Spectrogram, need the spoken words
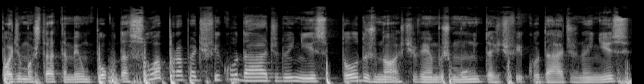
Pode mostrar também um pouco da sua própria dificuldade no início. Todos nós tivemos muitas dificuldades no início,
